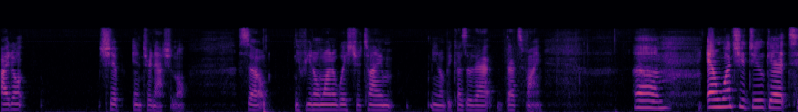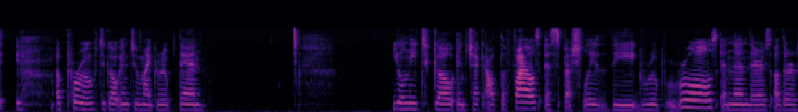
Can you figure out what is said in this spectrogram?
I don't ship international. So if you don't want to waste your time you know because of that that's fine. Um, and once you do get approved to go into my group then you'll need to go and check out the files, especially the group rules, and then there's other,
